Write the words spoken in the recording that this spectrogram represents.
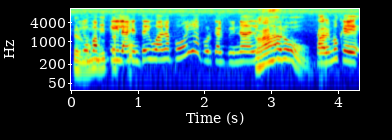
Pero Y no la gente igual apoya porque al final Claro. sabemos que,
